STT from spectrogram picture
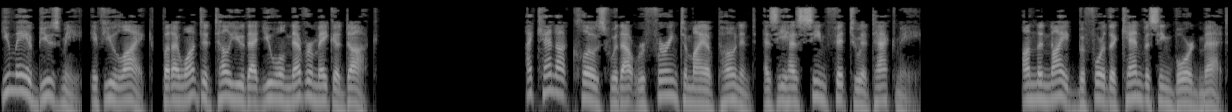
You may abuse me, if you like, but I want to tell you that you will never make a duck. I cannot close without referring to my opponent, as he has seen fit to attack me. On the night before the canvassing board met,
